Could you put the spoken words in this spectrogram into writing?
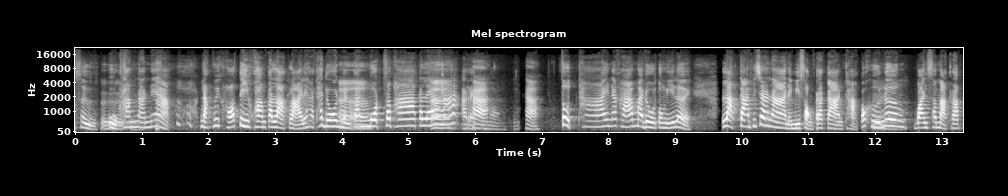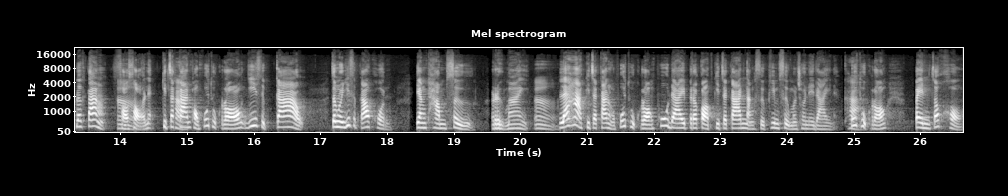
ำสื่อเอออู่ครั้งนั้นเนี่ยนักวิเคราะห์ตีความกันหลากหลายเลยค่ะ ถ้าโดนเหมือนกันเออเออหมดสภากันแล้วนะเออออะไรค่ะทำนองนี้ค่ะ สุดท้ายนะคะมาดูตรงนี้เลย หลักการพิจารณาเนี่ยมี 2 ประการค่ะ ก็คืออืม1วันสมัครรับเลือกตั้งอ่าสสเนี่ยกิจการของผู้ถูกร้อง 29จำนวน 29 คน ยังทำสื่อหรือไม่อ่าและหากกิจการของผู้ถูกร้องผู้ใดประกอบกิจการหนังสือพิมพ์สื่อมวลชนใดๆเนี่ยค่ะผู้ถูกร้องเป็นเจ้าของ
